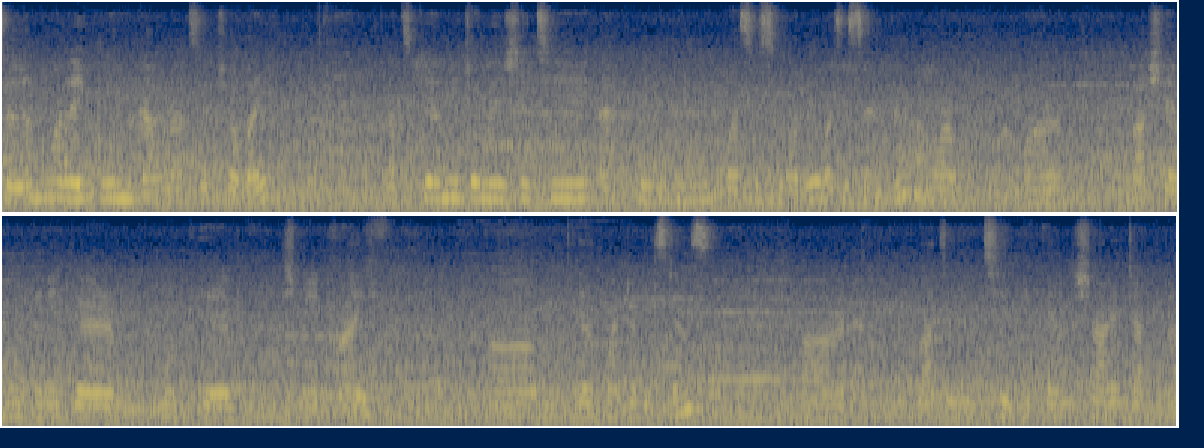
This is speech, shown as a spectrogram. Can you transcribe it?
আসসালামু আলাইকুম, কেমন আছেন সবাই? আজকে আমি চলে এসেছি এখন ওয়াসিস মলে ওয়াসিস সেন্টার আমার আমার বাসা এবং ক্লিনিকের মধ্যে বিশ মিনিট ড্রাইভ এরকম একটা ডিস্টেন্স আর এখন বাজে হচ্ছে বিকেল সাড়ে চারটা।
